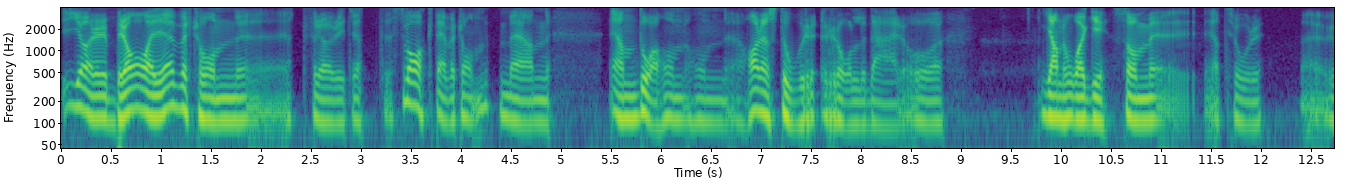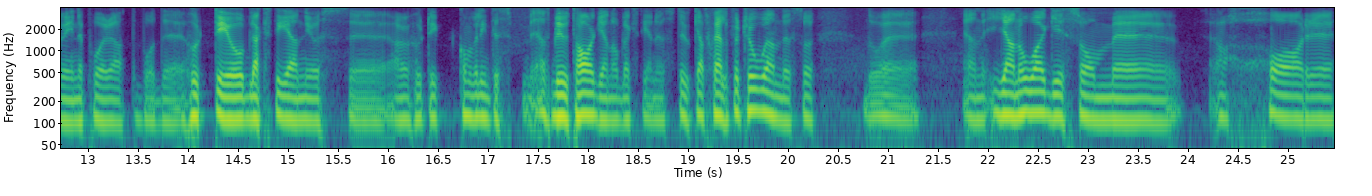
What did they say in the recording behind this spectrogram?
göra det bra i Everton, eh, ett för övrigt rätt svagt Everton, men ändå. Hon, hon har en stor roll där och Janogy som eh, jag tror eh, vi var inne på det att både Hurtig och Blackstenius, eh, Hurtig kommer väl inte ens bli uttagen och Blackstenius stukat självförtroende så då är en Janogy som eh, har eh,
